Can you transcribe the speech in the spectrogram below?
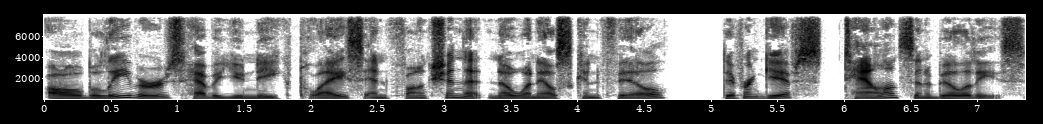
all believers have a unique place and function that no one else can fill, different gifts, talents, and abilities.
